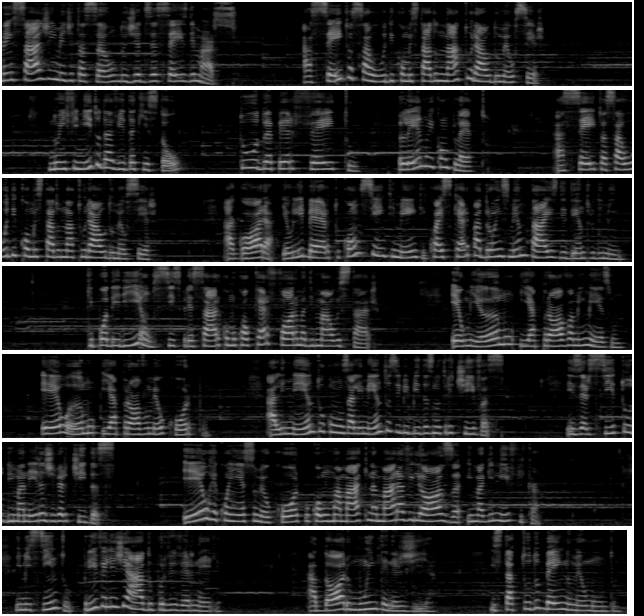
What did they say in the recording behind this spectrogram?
Mensagem e meditação do dia 16 de março. Aceito a saúde como estado natural do meu ser. No infinito da vida que estou, tudo é perfeito, pleno e completo. Aceito a saúde como estado natural do meu ser. Agora eu liberto conscientemente quaisquer padrões mentais de dentro de mim que poderiam se expressar como qualquer forma de mal-estar. Eu me amo e aprovo a mim mesmo. Eu amo e aprovo o meu corpo. Alimento com os alimentos e bebidas nutritivas. Exercito de maneiras divertidas. Eu reconheço meu corpo como uma máquina maravilhosa e magnífica e me sinto privilegiado por viver nele. Adoro muita energia. Está tudo bem no meu mundo.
